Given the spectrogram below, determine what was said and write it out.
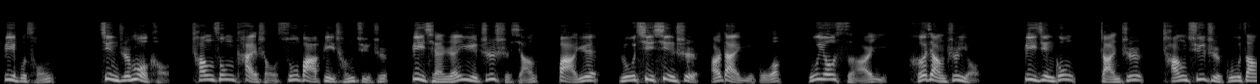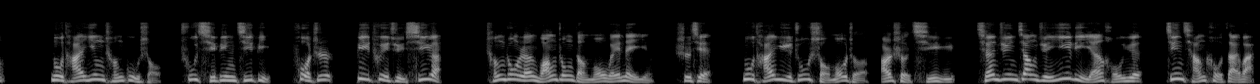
必不从。进至莫口，昌松太守苏霸必成拒之，必遣人欲之使降。霸曰：汝弃信士而待与国，吾有死而已，何将之有？必进宫，斩之，长驱至孤臧。怒谈应城固守，出骑兵击毙，破之，必退据西苑。城中人王忠等谋为内应，失谢。怒谈欲诛守谋者，而赦其余。前军将军伊利言侯曰：“今强寇在外，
